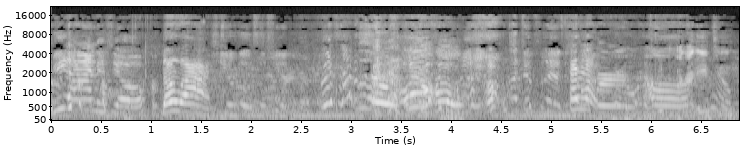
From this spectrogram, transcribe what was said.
Be honest, y'all. Don't lie. Oh, oh. Hurry up. I got um, 18.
